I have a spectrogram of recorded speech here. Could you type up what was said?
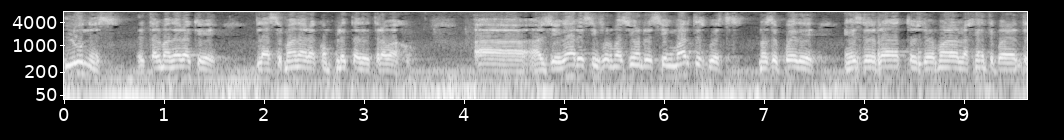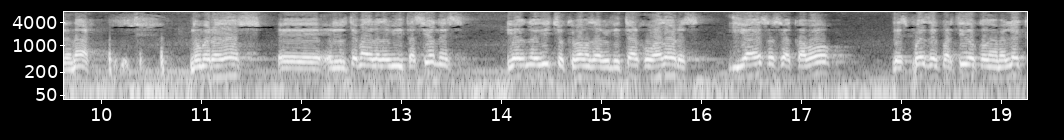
lunes, de tal manera que la semana era completa de trabajo. al llegar esa información recién martes, pues no se puede en ese rato llamar a la gente para entrenar. Número dos, eh, el tema de las habilitaciones. Yo no he dicho que vamos a habilitar jugadores y a eso se acabó después del partido con Emelec.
